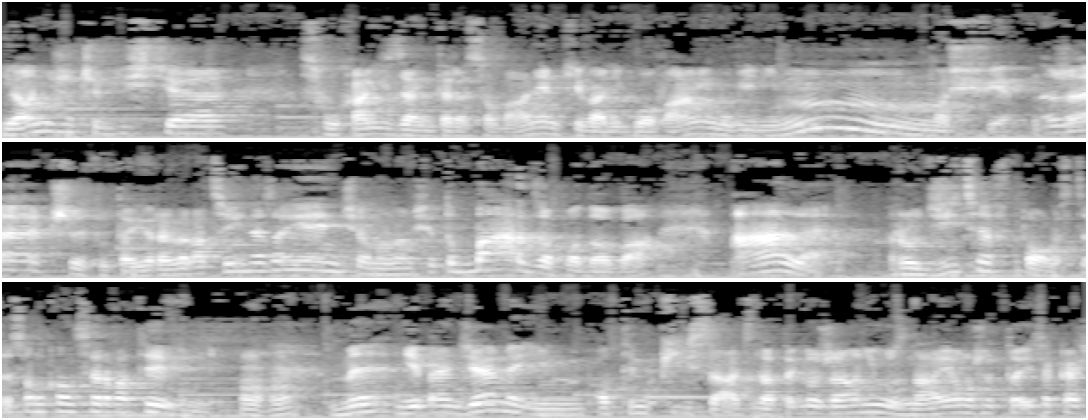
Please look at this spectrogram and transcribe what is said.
I oni rzeczywiście słuchali z zainteresowaniem, kiwali głowami, mówili, mmm, no świetne rzeczy, tutaj rewelacyjne zajęcia, no nam się to bardzo podoba, ale rodzice w Polsce są konserwatywni. Mhm. My nie będziemy im o tym pisać, dlatego że oni uznają, że to jest jakaś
